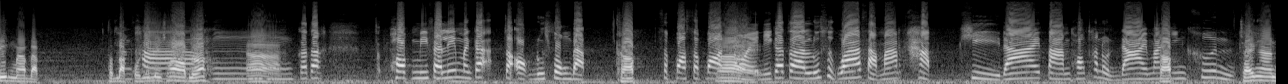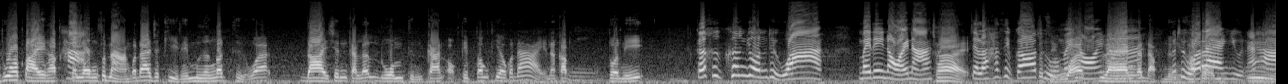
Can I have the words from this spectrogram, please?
ลิงมาแบบสำหรับคนที่ไม่ชอบเนาะมอ่าก็จะพอมีแฟลลิ่งมันก็จะออกดูทรงแบบครับ สปอร์ตสปอร์ตใช่หน่อยอันนี้ก็จะรู้สึกว่าสามารถขับขี่ได้ตามท้องถนนได้มากครับ ยิ่งขึ้น ใช้งานทั่วไปครับค่ะ จะลงสนามก็ได้จะขี่ในเมืองก็ถือว่าได้เช่นกันแล้วรวมถึงการออกทริปท่องเที่ยวก็ได้นะครับ อืม ตัวนี้ ก็คือเครื่องยนต์ถือว่าไม่ได้น้อยนะใช่750ก็ถือว่าไม่น้อยนะก็ถือว่าแรงระดับหนึ่งก็ถือว่าครับแรงผมอยู่นะคะ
